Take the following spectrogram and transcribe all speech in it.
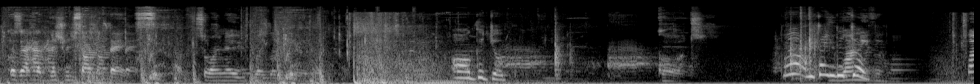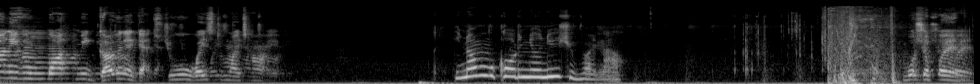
because I have visual sound effects, so I know where you're gonna. Oh, good job. God, Well, I'm doing you good job. Even, weren't even worth me going against. You're a waste of my time. You know I'm recording you on YouTube right now. What's your point?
